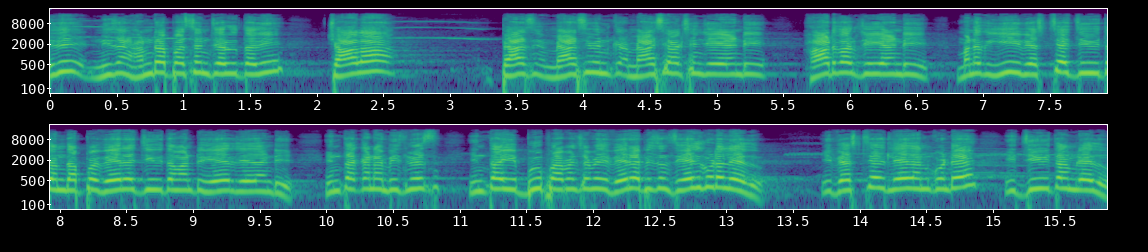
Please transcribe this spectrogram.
ఇది నిజంగా హండ్రెడ్ పర్సెంట్ జరుగుతుంది. చాలా ప్యాసి మ్యాసివ్ ఇన్క మ్యాసివ్ యాక్షన్ చేయండి. హార్డ్ వర్క్ చేయండి. మనకు ఈ వెస్టేజ్ జీవితం తప్ప వేరే జీవితం అంటూ ఏది లేదండి. ఇంతకన్నా బిజినెస్ ఇంత ఈ భూ ప్రపంచం మీద వేరే బిజినెస్ ఏది కూడా లేదు. ఈ వెస్టేజ్ లేదనుకుంటే ఈ జీవితం లేదు.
